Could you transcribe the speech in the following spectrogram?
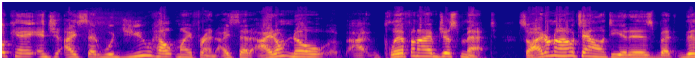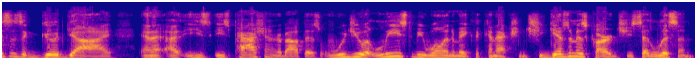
okay. And I said, would you help my friend? I said, I don't know. I, Cliff and I have just met. So I don't know how talented it is, but this is a good guy, and I, I, he's he's passionate about this. Would you at least be willing to make the connection? She gives him his card. She said, "Listen,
